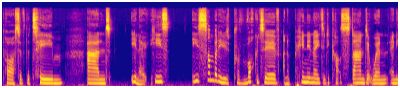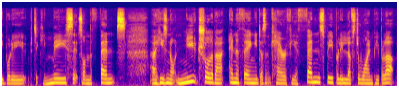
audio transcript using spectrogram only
part of the team, and you know he's he's somebody who's provocative and opinionated. He can't stand it when anybody, particularly me, sits on the fence. Uh, he's not neutral about anything. He doesn't care if he offends people. He loves to wind people up,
